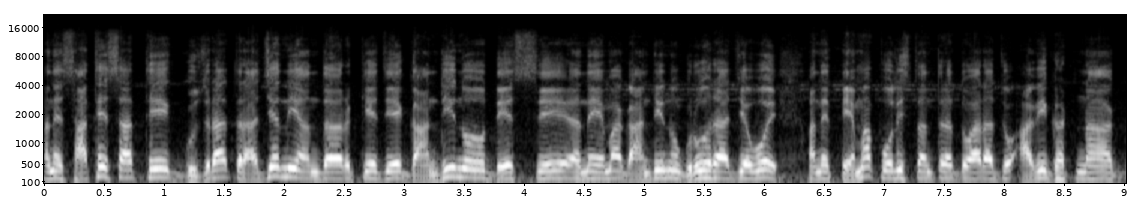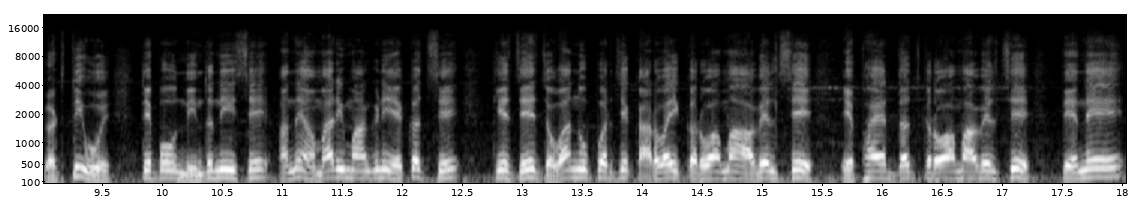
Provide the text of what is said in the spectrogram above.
અને સાથે સાથે ગુજરાત રાજ્યની અંદર કે જે ગાંધીનો દેશ છે અને એમાં ગાંધીનું ગૃહ રાજ્ય હોય અને તેમાં પોલીસ તંત્ર દ્વારા જો આવી ઘટના ઘટતી હોય, તે બહુ નિંદનીય છે. અને અમારી માંગણી એક જ છે કે જે જવાન ઉપર જે કાર્યવાહી કરવામાં આવેલ છે, એફઆઈઆર દર્જ કરવામાં આવેલ છે, તેને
